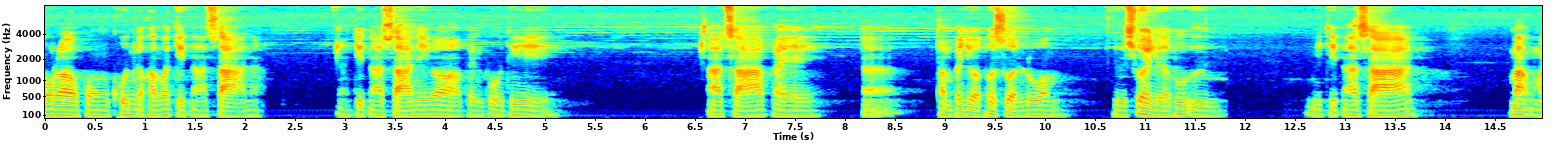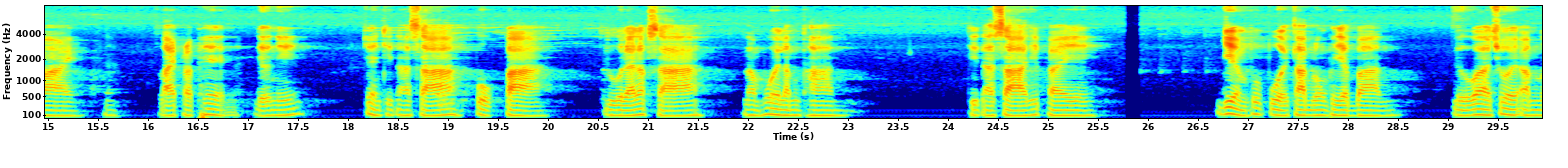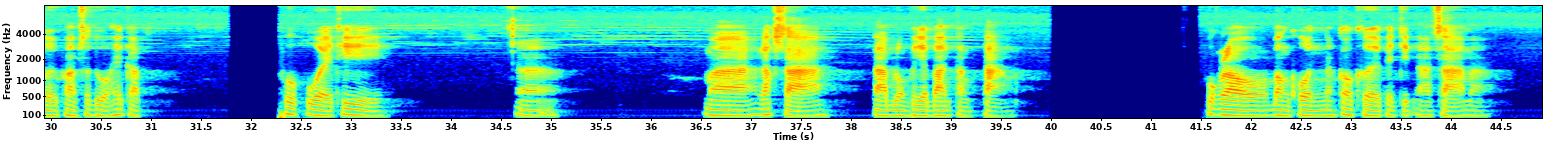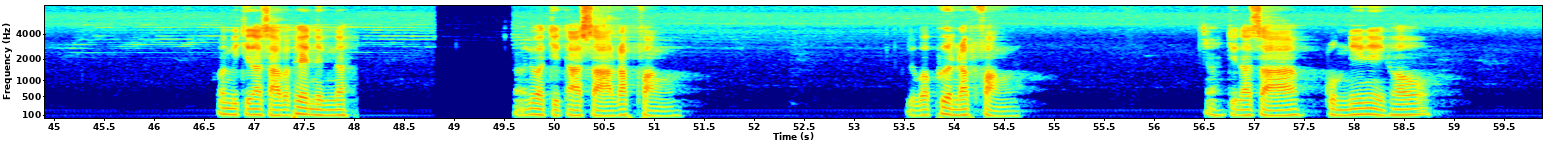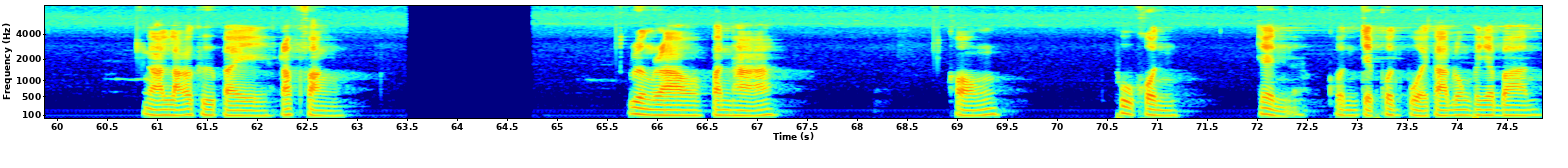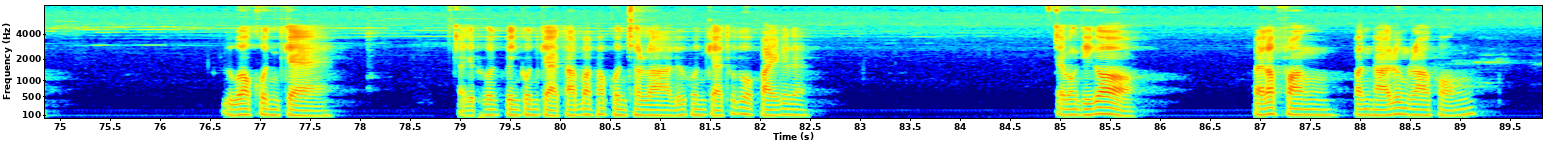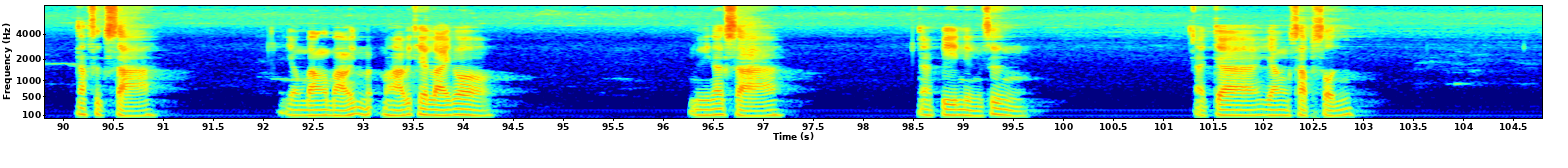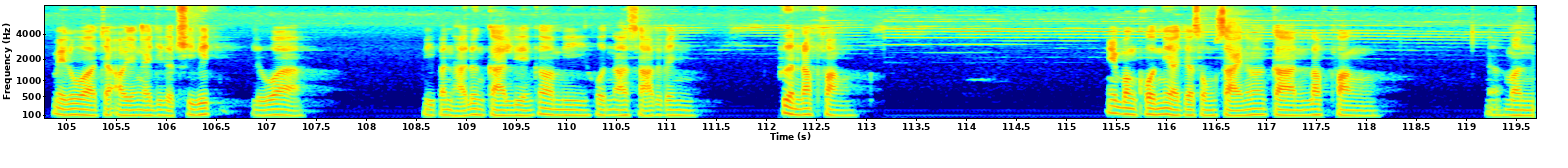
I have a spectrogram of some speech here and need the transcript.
พวกเราคงคุ้นกับคำว่าจิตอาสานะจิตอาสานี่ก็เป็นผู้ที่อาสาไปทำประโยชน์เพื่อส่วนรวม หรือช่วยเหลือผู้อื่น มีจิตอาสามากมายหลายประเภท เดี๋ยวนี้เช่นจิตอาสาปลูกป่า ดูแลรักษาลำห้วยลำธารจิตอาสาที่ไปเยี่ยมผู้ป่วยตามโรงพยาบาล หรือว่าช่วยอำนวยความสะดวกให้กับผู้ป่วยที่มารักษาตามโรงพยาบาลต่างๆ พวกเราบางคนก็เคยเป็นจิตอาสามา มันมีจิตอาสาประเภทหนึ่งนะเรียกว่าจิตอาสารับฟัง หรือว่าเพื่อนรับฟัง จิตอาสากลุ่มนี้นี่เขา งานหลักก็คือไปรับฟัง เรื่องราวปัญหา ของผู้คน เช่น คนเจ็บคนป่วยตามโรงพยาบาล หรือว่าคนแก่ อาจจะเป็นคนแก่ตามบ้านพักคนชรา หรือคนแก่ทั่วๆไปก็ได้ แต่บางทีก็ไปรับฟังปัญหาเรื่องราวของ นักศึกษา อย่างบางมหาวิทยาลัยก็ มีนักศึกษาปีหนึ่งซึ่ง อาจจะยังสับสน ไม่รู้ว่าจะเอาอยัางไงดีกับชีวิต หรือว่ามีปัญหาเรื่องการเรียนก็มีคนอาสาไปเป็นเพื่อนรับฟังนี่บางคนเนี่ยจะสงสัยนะว่าการรับฟังนะมัน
